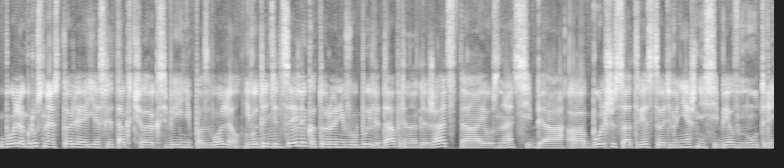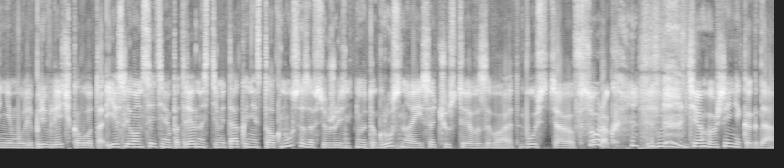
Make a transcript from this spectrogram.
Более грустная история, если так человек себе и не позволил. И вот эти цели, которые у него были, да, принадлежать стае, узнать себя, а, больше соответствовать внешне себе внутреннему или привлечь кого-то. Если он с этими потребностями так и не столкнулся за всю жизнь, ну это грустно и сочувствие вызывает. Пусть а, в 40, чем вообще никогда.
